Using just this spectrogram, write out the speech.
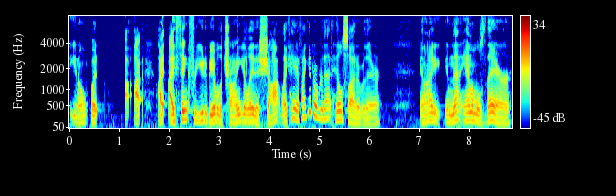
you know, but. I, I, I think for you to be able to triangulate a shot, like, hey, if I get over that hillside over there, and I and that animal's there,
